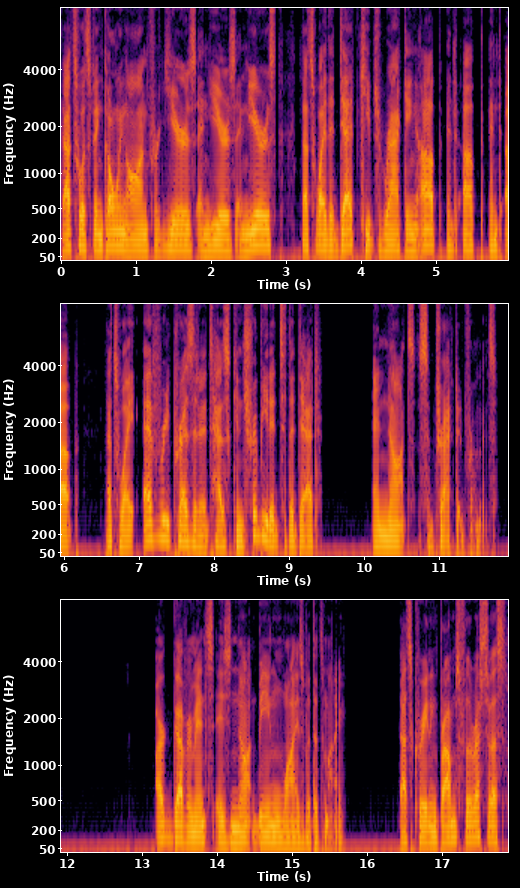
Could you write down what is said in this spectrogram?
That's what's been going on for years and years and years. That's why the debt keeps racking up and up and up. That's why every president has contributed to the debt and not subtracted from it. Our government is not being wise with its money. That's creating problems for the rest of us.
